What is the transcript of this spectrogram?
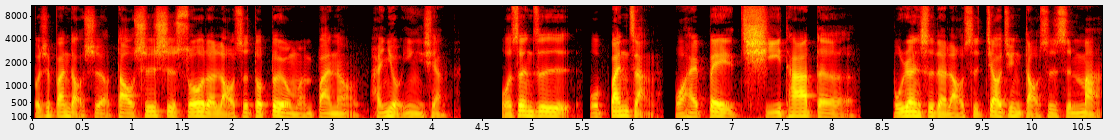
不是班导师哦，导师是所有的老师都对我们班哦很有印象。我甚至我班长我还被其他的不认识的老师叫进导师室骂，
